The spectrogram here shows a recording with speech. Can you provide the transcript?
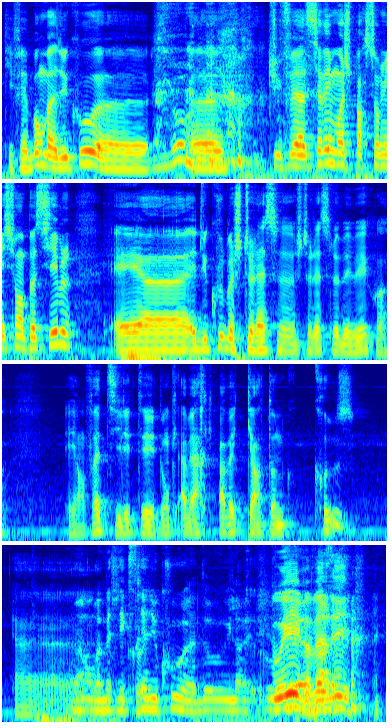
qui fait Bon, bah, du coup, euh, tu fais la série, moi je pars sur Mission Impossible, et, et du coup, bah, je, te laisse, je te laisse le bébé, quoi. Et en fait, il était donc avec, avec Carlton euh, Ouais, on va mettre l'extrait du coup d'où il a. oui, bah vas-y.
